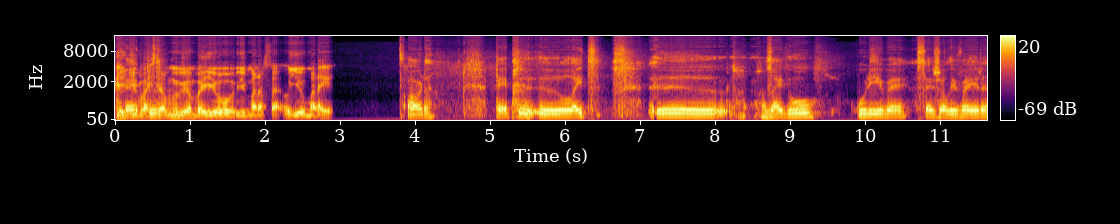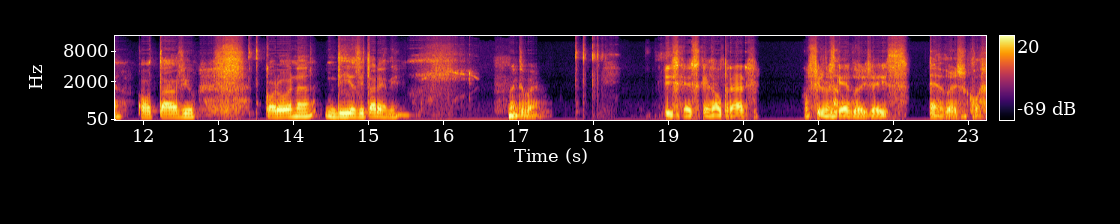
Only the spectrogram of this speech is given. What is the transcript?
que vai estar o Mbemba e o, e o Manafá e o Marega. Ora, Pepe uh, Leite, uh, Zaidu, Uribe, Sérgio Oliveira, Otávio, Corona, Dias e Taremi. Muito bem. Diz que queres alterar? Confirmas Não. que é dois, é isso? É dois, claro.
